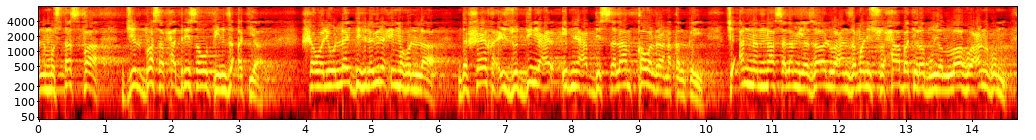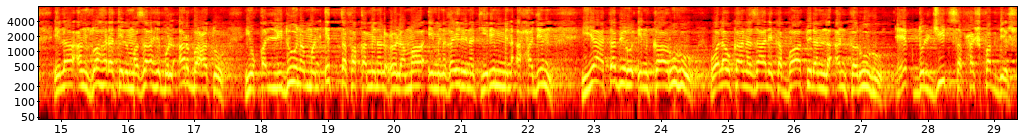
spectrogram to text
المستصفى جلد 2 صفحه 315 اتیا شولی الله دهلوی رحمه الله د شیخ عز الدین ابن عبد السلام قول را نقل کړي چې ان الناس لم يزالوا عن زمن الصحابه رضي الله عنهم الى ان ظهرت المذاهب الاربعه يقلدون من اتفق من العلماء من غير نكير من احد يعتبر انكاره ولو كان ذلك باطلا لانكروه عقد الجيد صفحه ديرش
